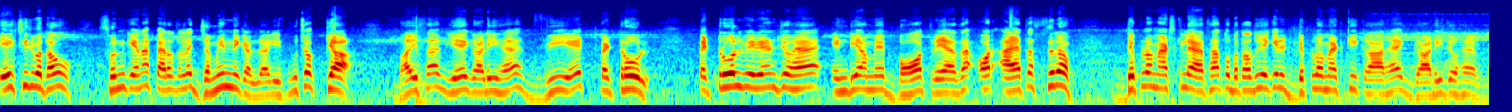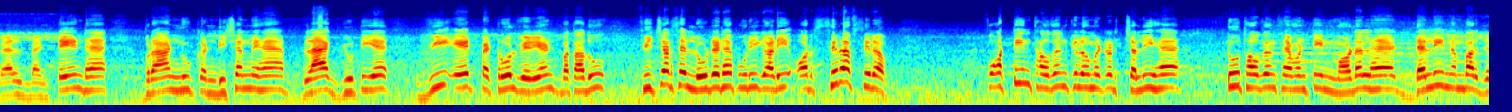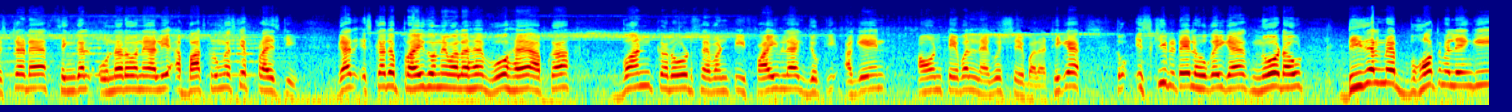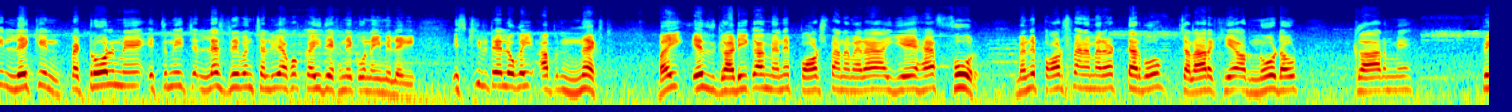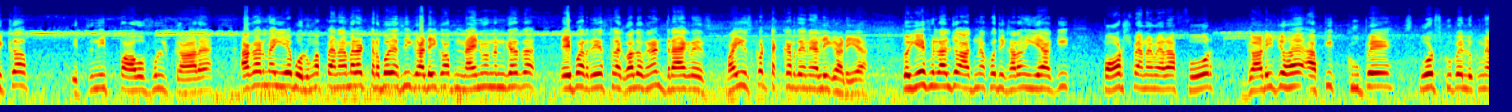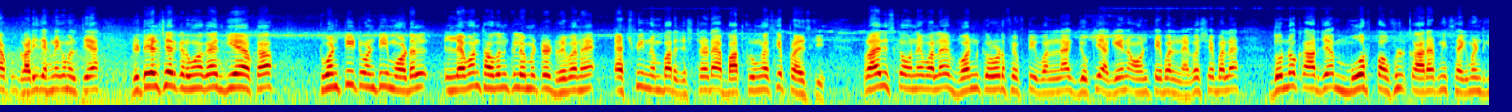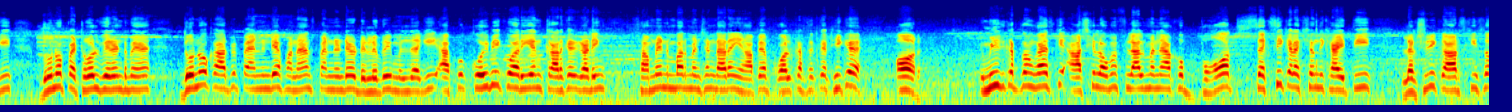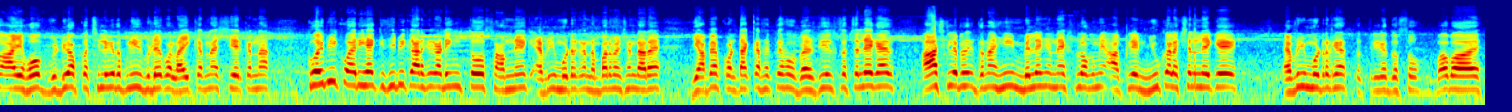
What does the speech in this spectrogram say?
एक चीज़ बताऊँ सुन के ना पैरों तले ज़मीन निकल जाएगी। पूछो क्या? भाई साहब ये गाड़ी है V8 पेट्रोल पेट्रोल वेरिएंट जो है इंडिया में बहुत रेयर था और आया था सिर्फ़ डिप्लोमेट्स के लिए आया था। तो बता दूँ ये कि डिप्लोमेट की कार है गाड़ी जो है वेल मेंटेन्ड है ब्रांड न्यू कंडीशन में है ब्लैक ब्यूटी है। V8 पेट्रोल वेरिएंट बता दूँ फीचर से लोडेड है पूरी गाड़ी और सिर्फ़ सिर्फ़ 14,000 किलोमीटर चली है। 2017 मॉडल है, दिल्ली नंबर रजिस्टर्ड है, सिंगल ओनर होने वाली है। अब बात करूँगा इसके प्राइस की। गैस, इसका जो प्राइस होने वाला है, वो है आपका one crore seventy five lakh, जो कि अगेन ऑन टेबल नेगोशिएबल है, ठीक है? तो इसकी डिटेल हो गई, गैस नो डाउट डीजल में बहुत मिलेंगी, लेकिन पेट्रोल में इतनी लेस ड्रिवन चल रही आपको कहीं देखने को नहीं मिलेगी। इसकी डिटेल हो गई, अब नेक्स्ट भाई, इस गाड़ी का मैंने पॉर्स पैनामेरा ये है फोर मैंने पॉर्स पैनामेरा टर्बो चला रखी है और नो डाउट कार में पिकअप इतनी पावरफुल कार है। अगर मैं ये बोलूँगा पैनामेरा टर्बो जैसी गाड़ी को आप नाइन वन कहते एक बार रेस लगा दोगे ना ड्रैग रेस भाई इसको टक्कर देने वाली गाड़ी है। तो ये फ़िलहाल जो आज मैं आपको दिखा रहा हूँ ये है कि पॉर्स पैनामेरा फोर गाड़ी जो है आपकी कूपे स्पोर्ट्स कूपे लुक में आपको गाड़ी देखने को मिलती है। डिटेल शेयर करूँगा गैस ये आपका 2020 मॉडल 11,000 किलोमीटर ड्रिवन है। एचपी नंबर रजिस्टर्ड है बात करूँगा इसके प्राइस की। प्राइस इसका होने वाला है one crore fifty one lakh, जो कि अगेन ऑन टेबल नेगोशिएबल है। दोनों कार जो है मोस्ट पावरफुल कार है अपनी सेगमेंट की। दोनों पेट्रोल वेरिएंट में है। दोनों कार पे pan India finance pan India delivery मिल जाएगी। आपको कोई भी क्वारी क्वारियन कार के रिगार्डिंग सामने नंबर मैंशन आ रहा है, यहाँ पर आप कॉल कर सकते हैं, ठीक है? और उम्मीद करता हूँ गाइस कि आज के लॉग में फ़िलहाल मैंने आपको बहुत सेक्सी कलेक्शन दिखाई थी लग्जरी कार्स की। सो आई होप वीडियो आपको अच्छी लगी तो प्लीज़ वीडियो को लाइक करना शेयर करना। कोई भी क्वारी है किसी भी कार के रिगार्डिंग तो सामने एक एवरी मोटर का नंबर मैंशन आ रहा है। यहाँ पे आप कॉन्टैक्ट कर सकते हो बेस्ट डील्स तो चले गए। आज के लिए बस इतना ही। मिलेंगे नेक्स्ट ब्लॉग में आपके लिए न्यू कलेक्शन लेके एवरी मोटर के। तब चलिए दोस्तों बाय बाय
